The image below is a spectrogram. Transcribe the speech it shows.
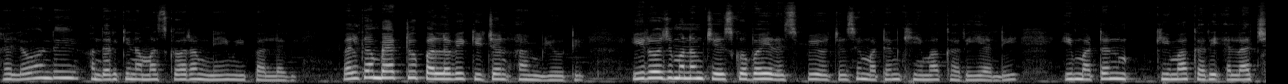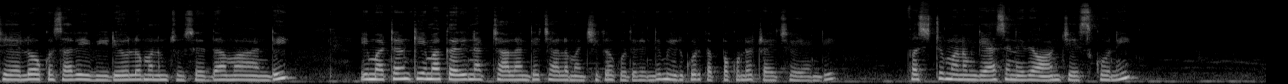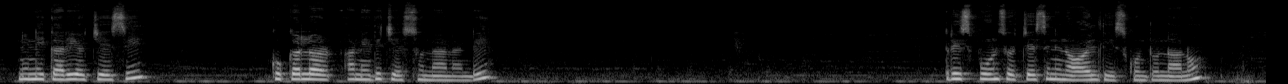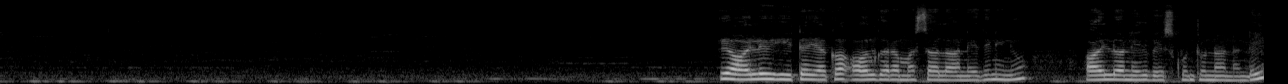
Hello అండి అందరికీ నమస్కారం. నేను మీ Pallavi. Welcome back to Pallavi kitchen and beauty. ఈరోజు మనం చేసుకోబోయే రెసిపీ వచ్చేసి మటన్ కీమా కర్రీ అండి. ఈ మటన్ కీమా కర్రీ ఎలా చేయాలో ఒకసారి ఈ వీడియోలో మనం చూసేద్దామా అండి. ఈ మటన్ కీమా కర్రీ నాకు చాలా అంటే చాలా మంచిగా కుదిరింది. మీరు కూడా తప్పకుండా ట్రై చేయండి. ఫస్ట్ మనం గ్యాస్ అనేది ఆన్ చేసుకొని నేను ఈ కర్రీ వచ్చేసి కుక్కర్లో అనేది చేస్తున్నానండి. త్రీ స్పూన్స్ వచ్చేసి నేను ఆయిల్ తీసుకుంటున్నాను. ఈ ఆయిల్ హీట్ అయ్యాక ఆయిల్ గరం మసాలా అనేది నేను ఆయిల్లో అనేది వేసుకుంటున్నానండి.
